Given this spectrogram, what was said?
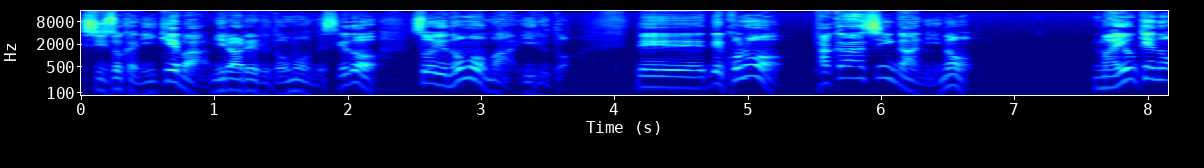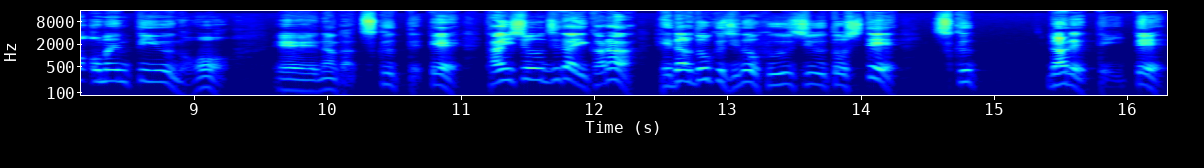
水族館に行けば見られると思うんですけどそういうのもまあいると。ででこのタカアシガニの魔除けのお面っていうのを、えー、なんか作ってて大正時代からヘダ独自の風習として作られていて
